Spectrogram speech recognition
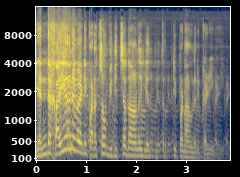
എന്റെ ഹൈറിന് വേണ്ടി പടച്ചോൻ വിധിച്ചതാണ് എന്ന് തൃപ്തിപ്പെടാനുള്ള ഒരു കഴിവ്.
